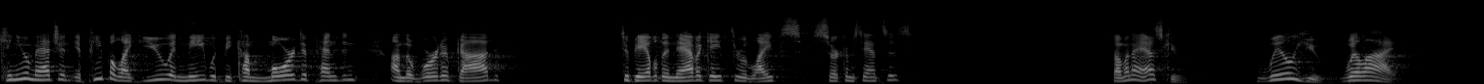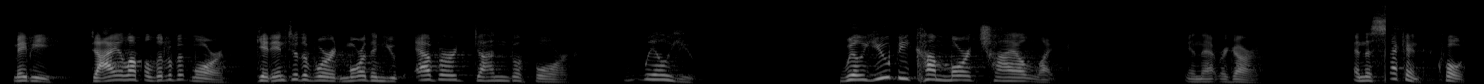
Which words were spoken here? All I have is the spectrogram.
Can you imagine if people like you and me would become more dependent on the Word of God to be able to navigate through life's circumstances? So I'm going to ask you will you, will I, maybe dial up a little bit more, get into the Word more than you've ever done before? Will you? Will you become more childlike in that regard? And the second quote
